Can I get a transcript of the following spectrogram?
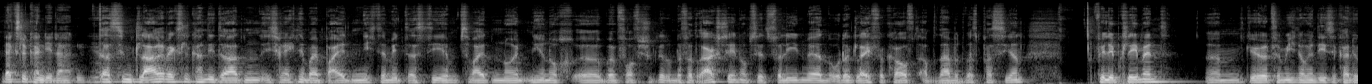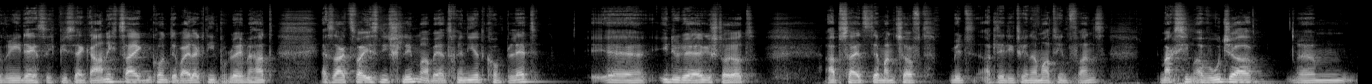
Wechselkandidaten. Ja. Das sind klare Wechselkandidaten. Ich rechne bei beiden nicht damit, dass die im 2.9. hier noch äh, beim VfB Stuttgart unter Vertrag stehen, ob sie jetzt verliehen werden oder gleich verkauft. Aber da wird was passieren. Philipp Clement ähm, gehört für mich noch in diese Kategorie, der sich bisher gar nicht zeigen konnte, weil er Knieprobleme hat. Er sagt zwar, ist nicht schlimm, aber er trainiert komplett äh, individuell gesteuert, abseits der Mannschaft mit Athletiktrainer Martin Franz. Maxim Avuja ähm,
